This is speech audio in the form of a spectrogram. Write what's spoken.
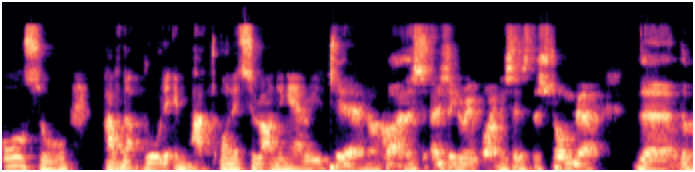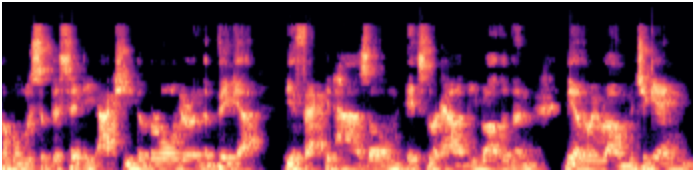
also have that broader impact on its surrounding area too. Yeah, no, quite. That's, that's a great point. In a sense, the stronger the the performance of the city, actually, the broader and the bigger the effect it has on its locality rather than the other way around. Which again,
